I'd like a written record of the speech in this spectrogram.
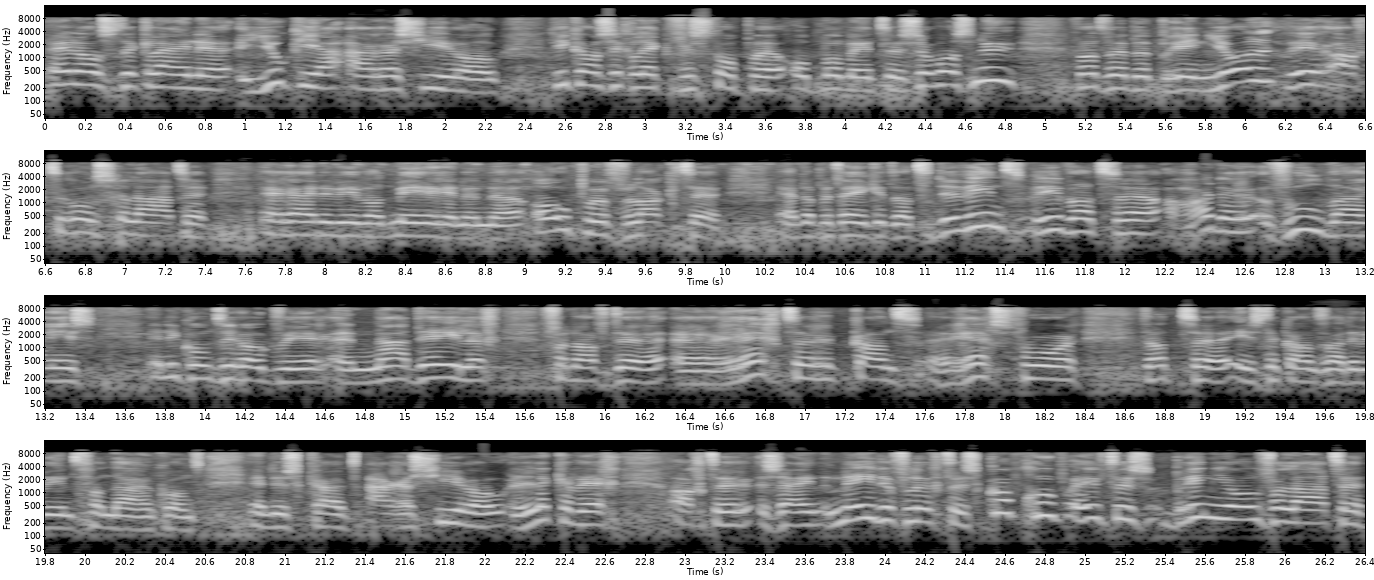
en als de kleine kleine Yukia Arashiro. Die kan zich lekker verstoppen op momenten zoals nu. Want we hebben Brignol weer achter ons gelaten. En rijden weer wat meer in een uh, open vlakte. En dat betekent dat de wind weer wat uh, harder voelbaar is. En die komt hier ook weer nadelig vanaf de rechterkant rechtsvoor. Dat is de kant waar de wind vandaan komt. En dus kruipt Arashiro lekker weg achter zijn medevluchters. Kopgroep heeft dus Brignol verlaten.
